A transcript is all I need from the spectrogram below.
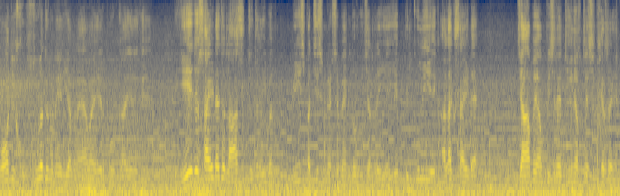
बहुत ही खूबसूरत इन्होंने एरिया बनाया हुआ है एयरपोर्ट का, ये देखें। ये जो साइड है, जो लास्ट तकरीबन 20-25 मिनट से बेंगलोर की चल रही है, ये बिल्कुल ही एक अलग साइड है, जहाँ पे हम पिछले तीन हफ़्ते से फिर रहे हैं।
